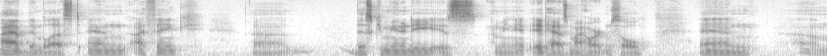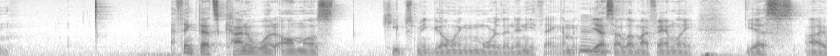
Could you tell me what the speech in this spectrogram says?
I have been blessed, and I think uh, this community is, I mean, it, it has my heart and soul. And um, I think that's kind of what almost keeps me going more than anything. I mean, yes, I love my family. Yes, I,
